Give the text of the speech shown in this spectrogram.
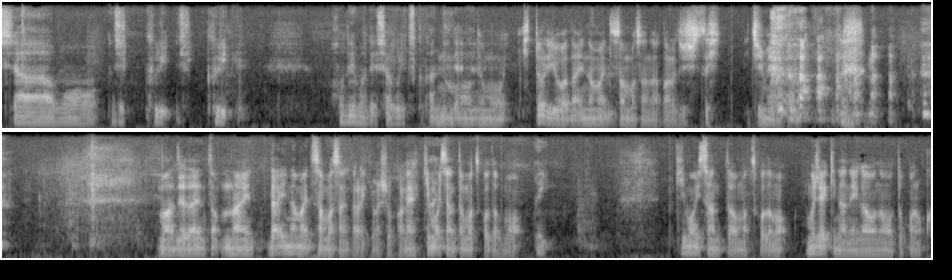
じゃあもう、じっくり、じっくり、骨までしゃぶりつく感じで、もうでも一人はダイナマイトサンバさんだから実質ひ一名 まあじゃあダイナダイナマイトサンバさんからいきましょうかね。キモイさんと待つ子供、はい。キモイさんと待つ子供。無邪気な寝顔の男の子。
